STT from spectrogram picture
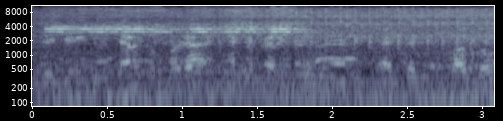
এই যে- এই যে তেরো জন করে একটা গাড়ি একটা পাঁচ জন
